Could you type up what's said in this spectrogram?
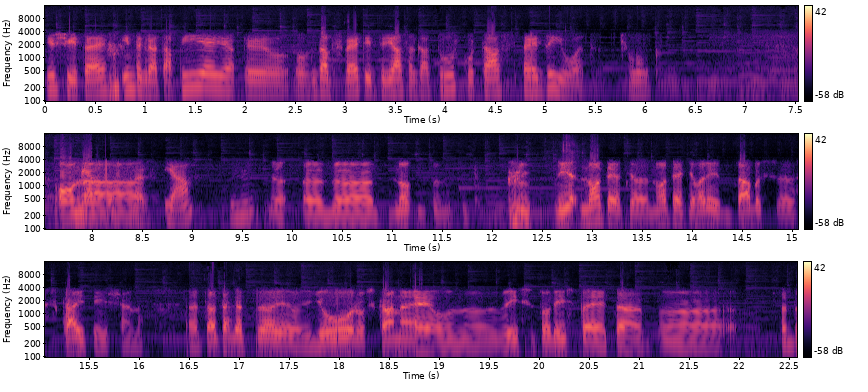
ir šī integrētā pieeja, un dabas vērtības ir jāsargā tur, kur tās spēj dzīvot. Lūk. Un, Viens uh, jā. Mhm. uh, nu, notiek, notiek jau arī dabas skaitīšana. Tā tagad jūru skanēja un visi tur izpēta. Tad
